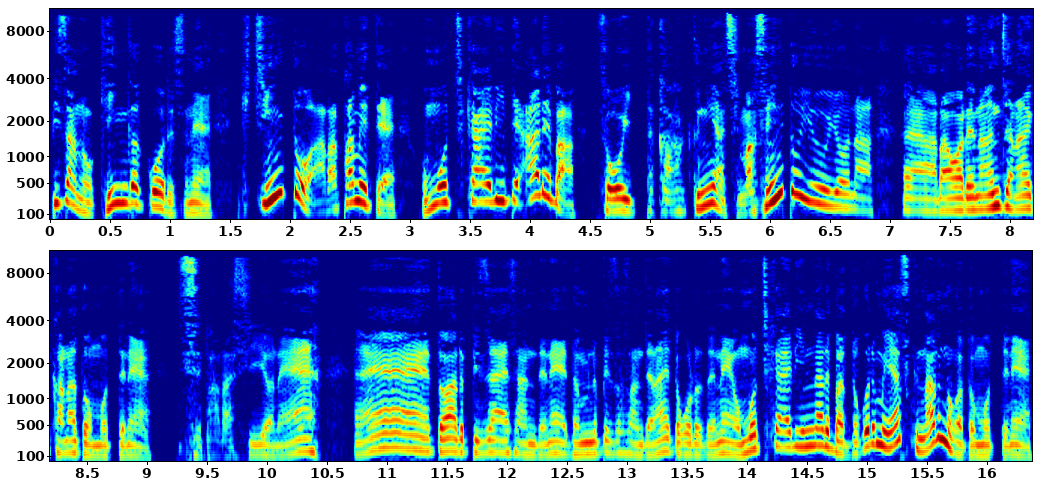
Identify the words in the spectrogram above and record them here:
ピザの金額をですね、きちんと改めてお持ち帰りであれば、そういった価格にはしませんというような、え、現れなんじゃないかなと思ってね、素晴らしいよね。えー、とあるピザ屋さんでね、ドミノピザさんじゃないところでね、お持ち帰りになればどこでも安くなるのかと思ってね、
